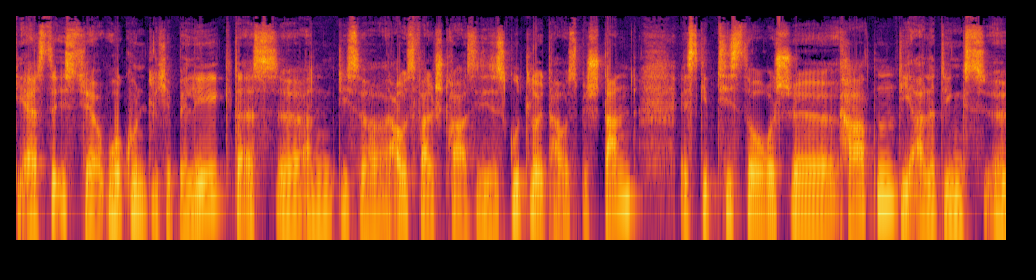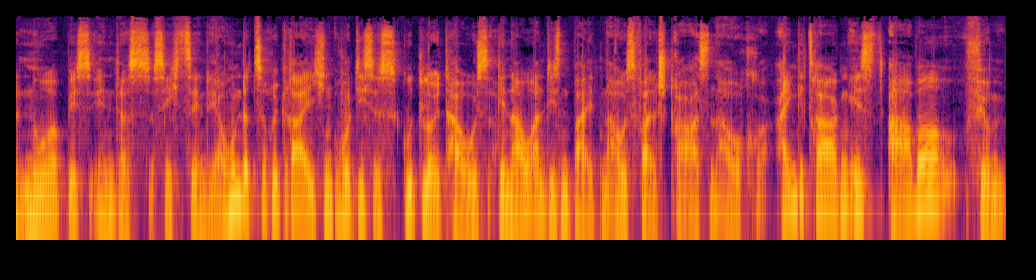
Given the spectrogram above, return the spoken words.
Die erste ist der urkundliche Beleg, dass äh, an dieser Ausfallstraße dieses Gutleuthaus bestand. Es gibt historische Karten, die allerdings äh, nur bis in das 16. Jahrhundert zurückreichen, wo dieses Gutleuthaus genau an diesen beiden Ausfallstraßen auch eingetragen ist. Aber für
